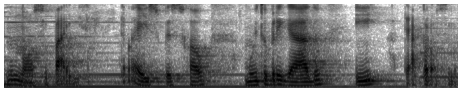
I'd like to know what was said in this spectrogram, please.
no nosso país. Então é isso, pessoal. Muito obrigado e até a próxima.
